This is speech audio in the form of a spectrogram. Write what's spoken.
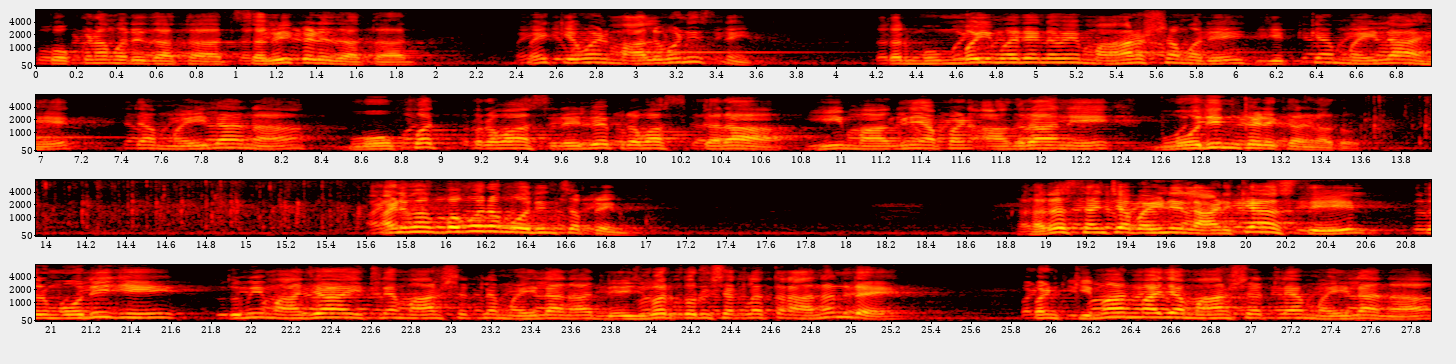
कोकणामध्ये जातात सगळीकडे जातात. म्हणजे केवळ मालवणीच नाही तर मुंबईमध्ये नव्हे महाराष्ट्रामध्ये जितक्या महिला आहेत त्या महिलांना मोफत प्रवास रेल्वे प्रवास करा ही मागणी आपण आग्रहाने मोदींकडे करणार आहोत. आणि मग बघू ना मोदींचं प्रेम. खरंच त्यांच्या बहिणी लाडक्या असतील तर मोदीजी तुम्ही माझ्या इथल्या महाराष्ट्रातल्या महिलांना देशभर करू शकला तर आनंद आहे. पण किमान माझ्या महाराष्ट्रातल्या महिलांना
